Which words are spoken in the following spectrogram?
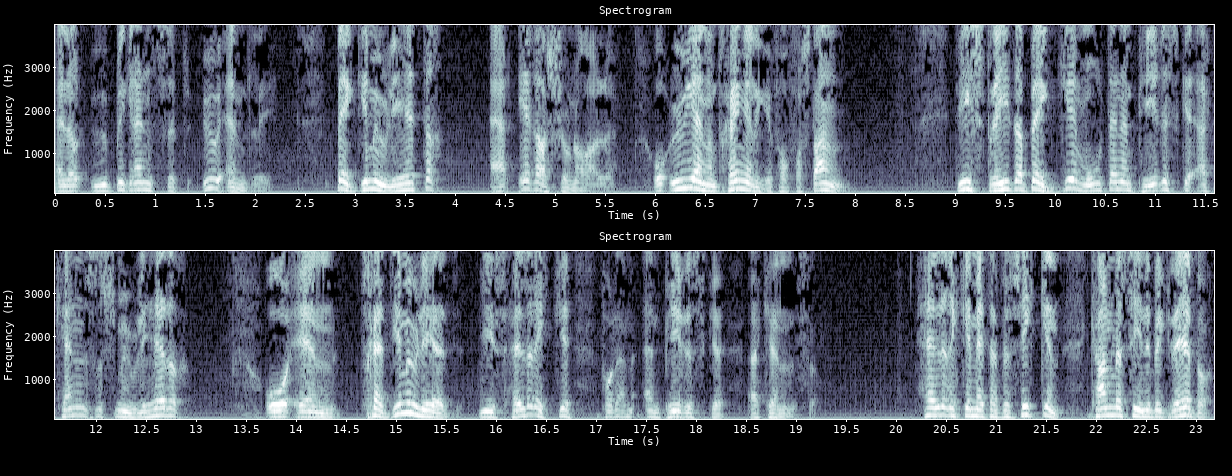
eller ubegrenset uendelig. Begge muligheter er irrasjonale og ugjennomtrengelige for forstanden. De strider begge mot den empiriske erkjennelsens muligheter, og en tredje mulighet gis heller ikke for den empiriske erkjennelse. Heller ikke metafysikken kan med sine begreper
